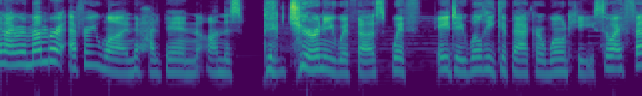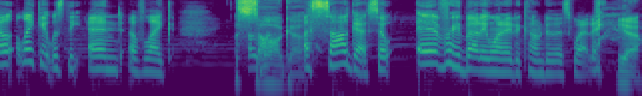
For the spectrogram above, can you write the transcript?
And I remember everyone had been on this big journey with us with AJ, will he get back or won't he? So I felt like it was the end of like A saga. a saga. So everybody wanted to come to this wedding. yeah.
